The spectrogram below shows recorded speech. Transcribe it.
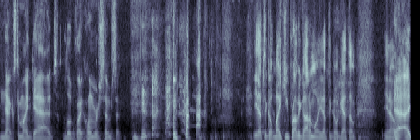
next to my dad's looked like Homer Simpson. You'd have to go, Mike. You probably got them all. You'd have to go get them. You know. Yeah, I,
